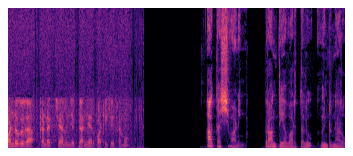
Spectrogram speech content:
పండుగగా కండక్ట్ చేయాలని చెప్పి అన్ని ఏర్పాట్లు చేశాము. ఆకాశవాణి ప్రాంతీయ వార్తలు వింటున్నారు.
